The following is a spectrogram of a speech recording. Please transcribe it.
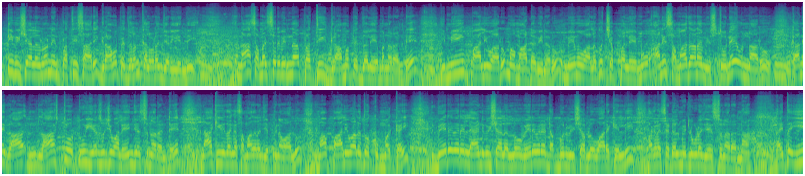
ఇట్టి విషయాలలో నేను ప్రతిసారి గ్రామ పెద్దలను కలవడం జరిగింది. నా సమస్యను విన్న ప్రతి గ్రామ పెద్దలు ఏమన్నారంటే మీ పాలివారు మా మాట వినరు మేము వాళ్ళకు చెప్పలేము అని సమాధానం ఇస్తూనే ఉన్నారు. కానీ రా లాస్ట్ టూ ఇయర్స్ నుంచి వాళ్ళు ఏం చేస్తున్నారంటే నాకు ఈ విధంగా సమాధానం చెప్పిన వాళ్ళు మా పాలివాళ్ళతో కుమ్మక్కై వేరే వేరే ల్యాండ్ విషయాలలో వేరే వేరే డబ్బుల విషయంలో వారికి వెళ్ళి అక్కడ సెటిల్మెంట్లు కూడా చేస్తున్నారన్న. అయితే ఈ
